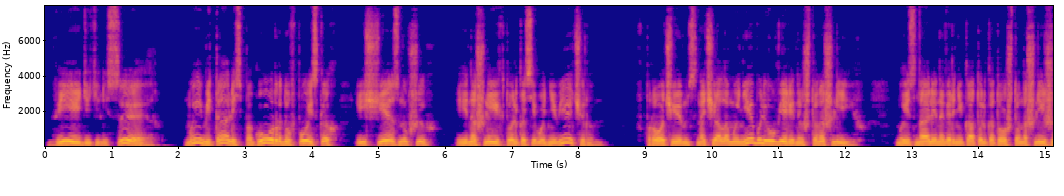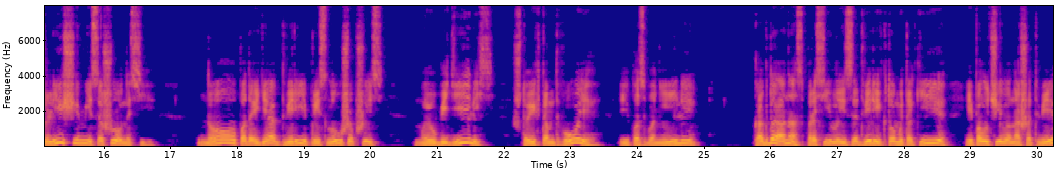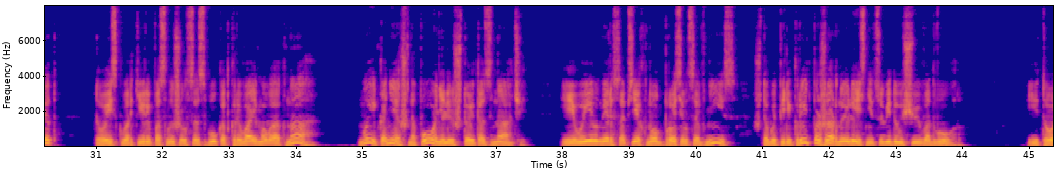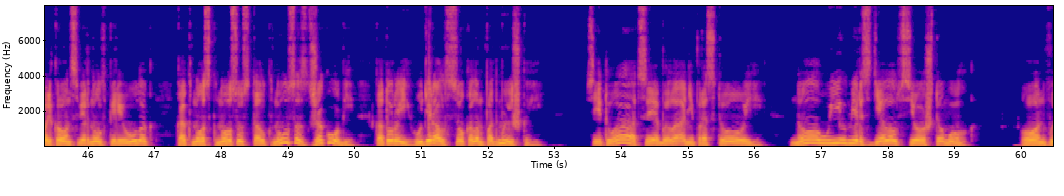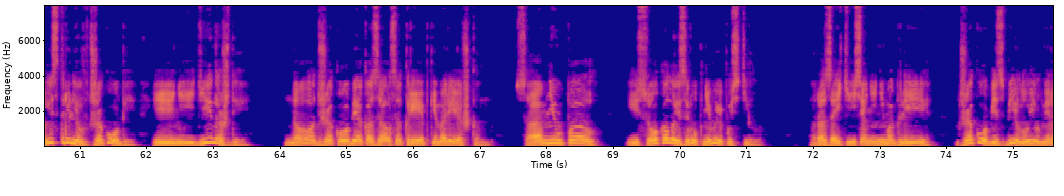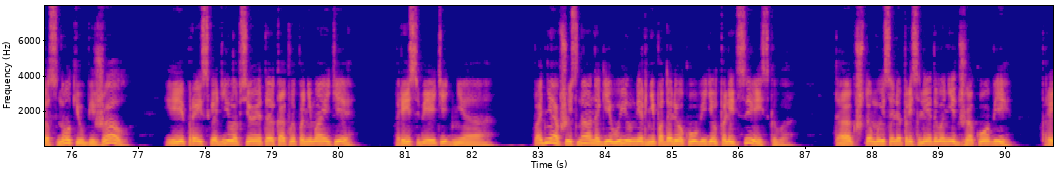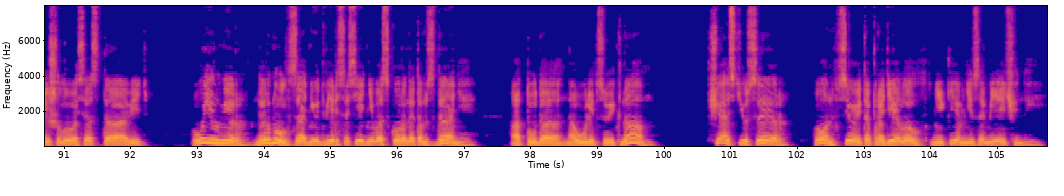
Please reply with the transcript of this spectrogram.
«Видите ли, сэр, мы метались по городу в поисках исчезнувших, и нашли их только сегодня вечером. Впрочем, сначала мы не были уверены, что нашли их. Мы знали наверняка только то, что нашли жилище мисс Шонаси. Но, подойдя к двери и прислушавшись, мы убедились, что их там двое, и позвонили. Когда она спросила из-за двери, кто мы такие, и получила наш ответ, то из квартиры послышался звук открываемого окна. Мы, конечно, поняли, что это значит, и Уилмер со всех ног бросился вниз, чтобы перекрыть пожарную лестницу, ведущую во двор. И только он свернул в переулок, как нос к носу столкнулся с Джакоби, который удирал соколом под мышкой. Ситуация была непростой, но Уилмер сделал все, что мог. Он выстрелил в Джакоби, и не единожды. Но Джакоби оказался крепким орешком. Сам не упал и сокола из рук не выпустил. Разойтись они не могли. Джакоби сбил Уилмера с ног и убежал. И происходило все это, как вы понимаете, при свете дня. Поднявшись на ноги, Уилмер неподалеку увидел полицейского. Так что мысль о преследовании Джакоби пришлось оставить. Уилмир нырнул в заднюю дверь соседнего с коронетом здания, оттуда на улицу и к нам. К счастью, сэр, он все это проделал никем не замеченный.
